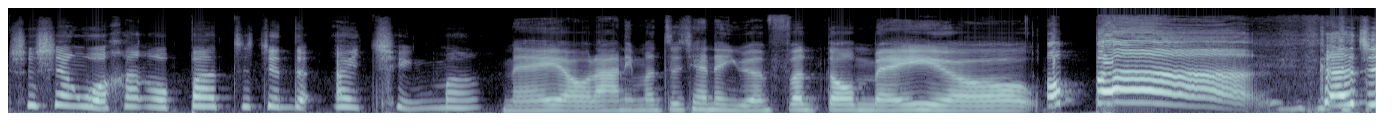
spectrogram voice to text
是像我和欧巴之间的爱情吗？没有啦，你们之间的缘分都没有。欧巴，开心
